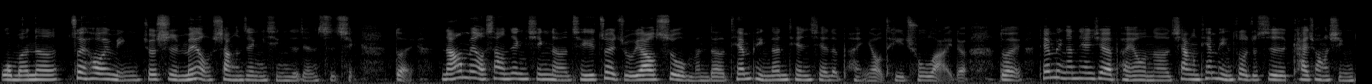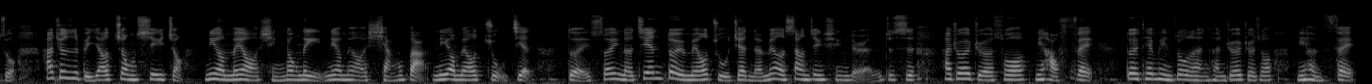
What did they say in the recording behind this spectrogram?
我们呢，最后一名就是没有上进心这件事情。对，然后没有上进心呢，其实最主要是我们的天平跟天蝎的朋友提出来的。对，天平跟天蝎的朋友呢，像天平座就是开创星座，他就是比较重视一种你有没有行动力，你有没有想法，你有没有主见。对，所以呢，今天对于没有主见的、没有上进心的人，就是他就会觉得说你好废。对天秤座的人可能就会觉得说你很废，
